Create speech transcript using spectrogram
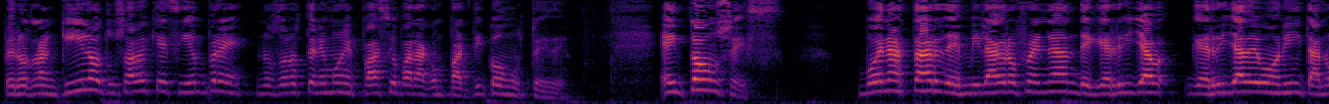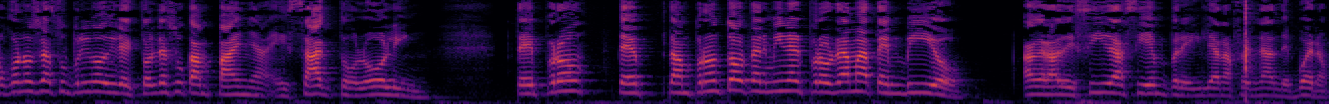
Pero tranquilo, tú sabes que siempre nosotros tenemos espacio para compartir con ustedes. Entonces, buenas tardes, Milagro Fernández, guerrilla, guerrilla de Bonita. No conoce a su primo director de su campaña. Exacto, Lolin. Te, tan pronto termine el programa, te envío. Agradecida siempre, Ileana Fernández. Bueno,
